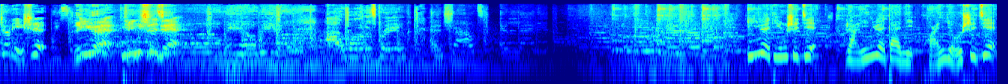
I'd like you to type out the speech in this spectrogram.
这里是音乐听世界，音乐听世界，让音乐带你环游世界。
